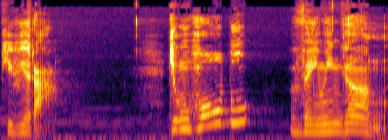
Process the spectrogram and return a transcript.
que virá. De um roubo vem o engano,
